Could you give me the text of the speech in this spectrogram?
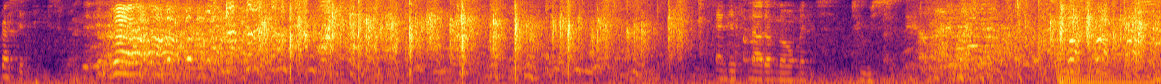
rest in peace, and it's not a moment too soon.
